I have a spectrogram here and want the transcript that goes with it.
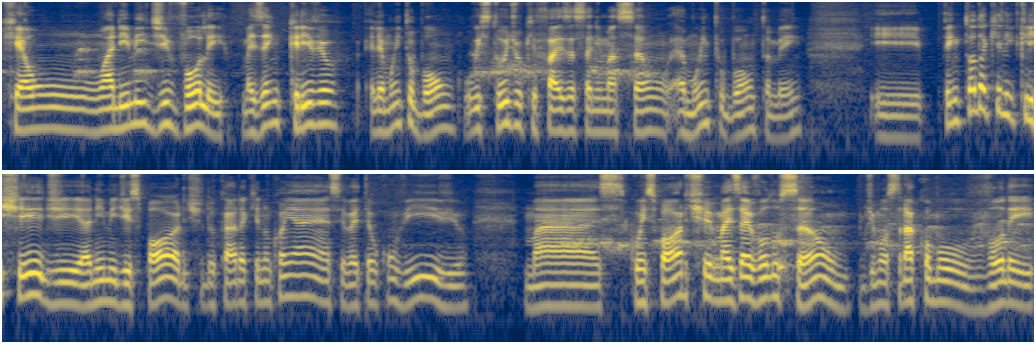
que é um, um anime de vôlei, mas é incrível, ele é muito bom. O estúdio que faz essa animação é muito bom também. E tem todo aquele clichê de anime de esporte, do cara que não conhece, vai ter o convívio mas com esporte, mas a evolução de mostrar como o vôlei,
